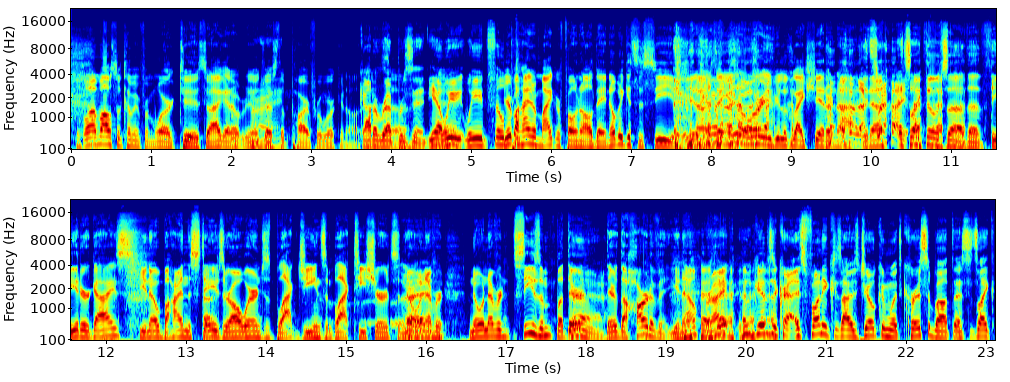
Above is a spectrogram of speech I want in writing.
Well, I'm also coming from work too, so I gotta you know dress Right. the part for working all. got to that, so, represent. yeah, we we filled. You're behind a microphone all day. Nobody gets to see you. You know what I'm saying? You're not worried if you look like shit or not. you know? it's like those uh, the theater guys, you know, behind the stage. They're all wearing just black jeans and black t-shirts, and no Right. one ever, no one ever sees them. But they're Yeah. they're the heart of it, you know, right? Who gives a crap? It's funny because I was joking with Chris about this. It's like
